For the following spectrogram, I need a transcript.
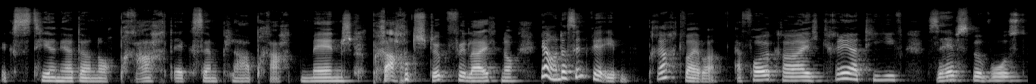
existieren ja dann noch Prachtexemplar, Prachtmensch, Prachtstück vielleicht noch. Ja, und das sind wir eben. Prachtweiber. Erfolgreich, kreativ, selbstbewusst,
